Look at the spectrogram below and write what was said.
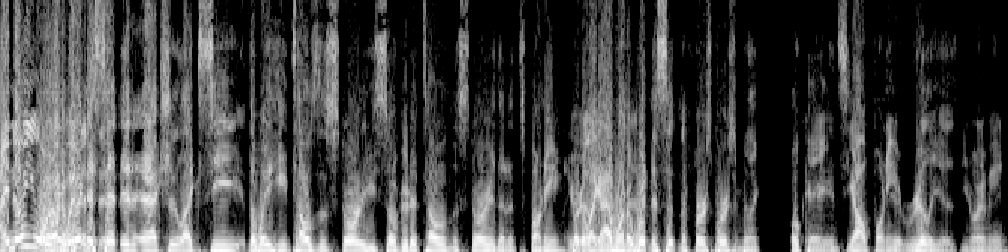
I know you I want want to to witness, witness it and actually like see the way he tells the story. He's so good at telling the story that it's funny. but really like I want to witness it in the first person, and be like, okay, and see how funny it really is. You know what I mean?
